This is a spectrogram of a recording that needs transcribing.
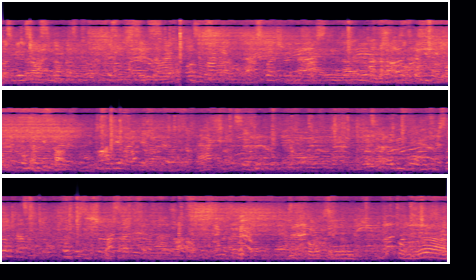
Was wir jetzt auch sind, dass wir sechs einfach auspacken, Fußball schön Party Also irgendwo dem Slum, das kommt es schon was Und ja,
